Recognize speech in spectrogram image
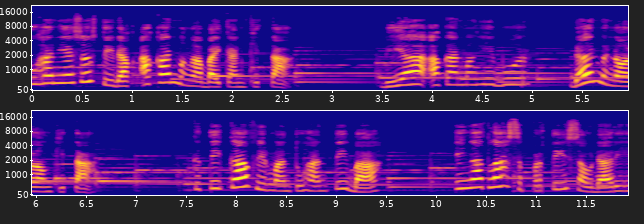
Tuhan Yesus tidak akan mengabaikan kita. Dia akan menghibur dan menolong kita Ketika firman Tuhan tiba, ingatlah seperti saudari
